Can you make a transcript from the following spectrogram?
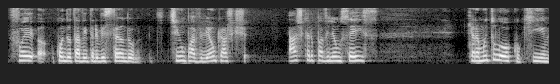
foi ah, quando eu estava entrevistando, tinha um pavilhão que eu acho que. ch- Acho que era o pavilhão 6, que era muito louco, que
